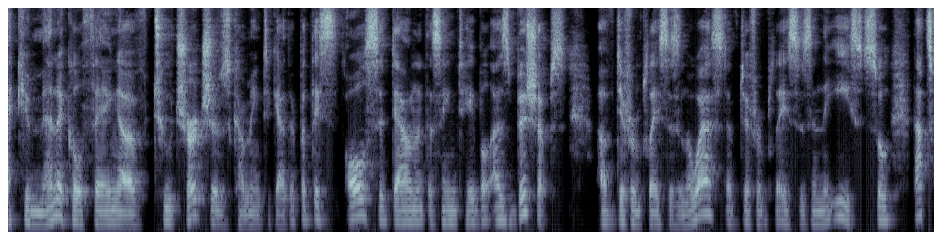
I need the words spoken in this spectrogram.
ecumenical thing of two churches coming together, but they all sit down at the same table as bishops of different places in the West, of different places in the East. So that's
